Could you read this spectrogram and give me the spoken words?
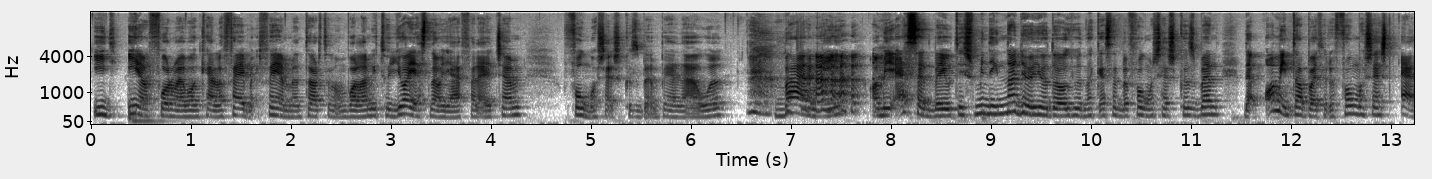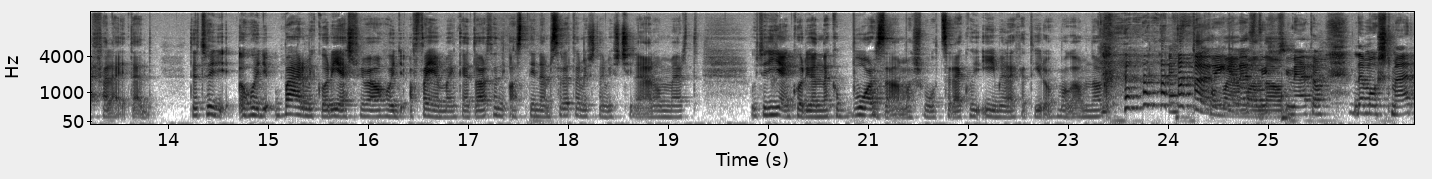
így ilyen formában kell a fejbe, fejemben tartanom valamit, hogy jaj, ezt nehogy elfelejtsem, fogmosás közben például, bármi, ami eszedbe jut, és mindig nagyon jó dolgok jutnak eszedbe fogmosás közben, de amint abba a fogmosást, elfelejted. Tehát, hogy, hogy bármikor ilyesmi van, hogy a fejemben kell tartani, azt én nem szeretem, és nem is csinálom, mert úgyhogy ilyenkor jönnek a borzalmas módszerek, hogy e-maileket írok magamnak. Komolyan Igen, mondom. ezt is csináltam. De most már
